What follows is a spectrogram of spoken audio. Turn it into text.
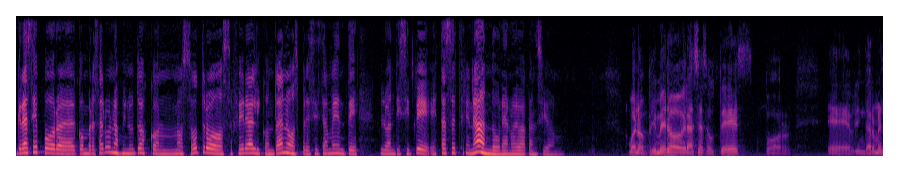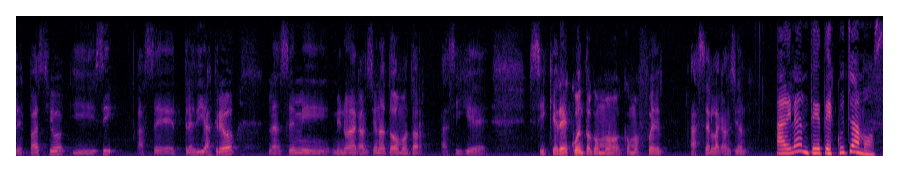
Gracias por eh, conversar unos minutos con nosotros, Feral, y contanos precisamente, lo anticipé, estás estrenando una nueva canción. Bueno, primero gracias a ustedes por brindarme el espacio y sí, hace tres días creo lancé mi, mi nueva canción a todo motor, así que si querés cuento cómo, cómo fue hacer la canción. Adelante, te escuchamos.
